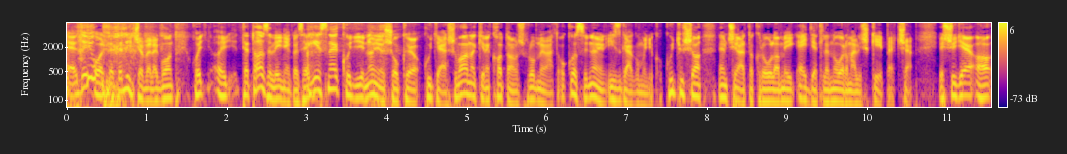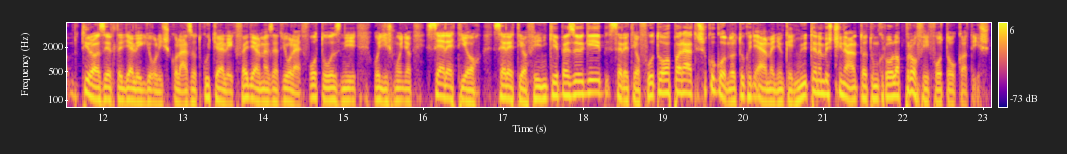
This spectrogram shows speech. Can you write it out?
ne, de jól, tehát nincs vele gond. Hogy, hogy, tehát az a lényeg az egész, egésznek, hogy nagyon sok kutyás van, akinek hatalmas problémát okoz, hogy nagyon izgágom mondjuk a kutyusa, nem csináltak róla még egyetlen normális képet sem. És ugye a Tira azért egy elég jól iskolázott kutya, elég fegyelmezett, jól lehet fotózni, hogy is mondjam, szereti a, szereti a fényképezőgép, szereti a fotóaparát, és akkor gondoltuk, hogy elmegyünk egy műterembe, és csináltatunk róla profi fotókat is.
